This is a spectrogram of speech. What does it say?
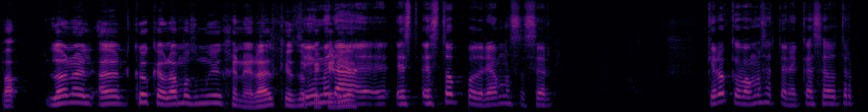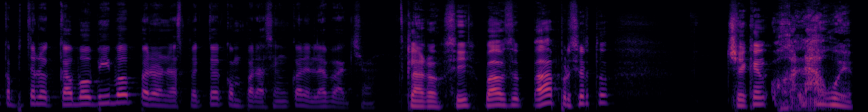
pa- Lona, ah, creo que hablamos muy en general, que es lo Sí, que mira, quería. eh, es- esto podríamos hacer... Creo que vamos a tener que hacer otro capítulo de Cabo Vivo, pero en aspecto de comparación con el live action. Claro, sí. Vamos a- ah, por cierto, chequen, ojalá, güey.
